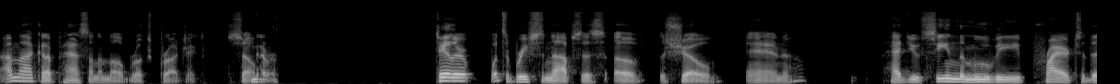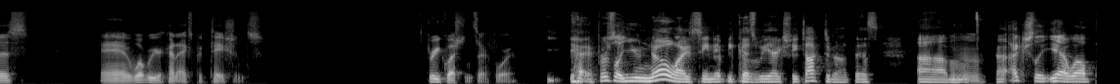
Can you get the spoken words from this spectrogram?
I'm not gonna pass on the Mel Brooks project. So Never. Taylor, what's a brief synopsis of the show? And had you seen the movie prior to this? And what were your kind of expectations? Three questions there for you. Yeah, first of all, you know I've seen it because we actually talked about this. Um, Mhm. uh, actually, yeah. Well,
